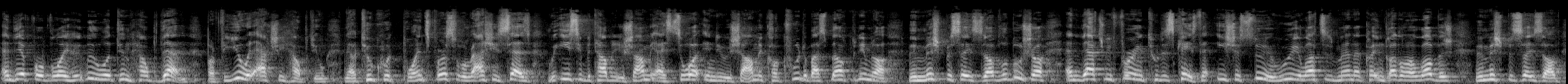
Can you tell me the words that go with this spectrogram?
and therefore it didn't help them. But for you, it actually helped you. Now, two quick points. First of all, Rashi says, I saw in the Yerushalmi called Kruda Bas Melch Pnimna, Mimishbasei Zav and that's referring to this case, that Isha Snuya, Rui Latzis Mena Kaim Gadol Halavish, Mimishbasei Zav.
